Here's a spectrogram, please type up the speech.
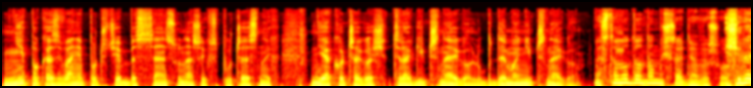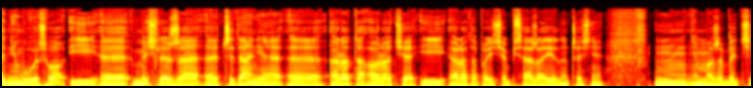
nie pokazywania poczucia bezsensu naszych współczesnych jako czegoś tragicznego lub demonicznego. Z tą nudą to mu średnio wyszło. Średnio mu wyszło i e, myślę, że e, czytanie e, Rota o Rocie i Rota powieści o pisarza jednocześnie mm, może być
